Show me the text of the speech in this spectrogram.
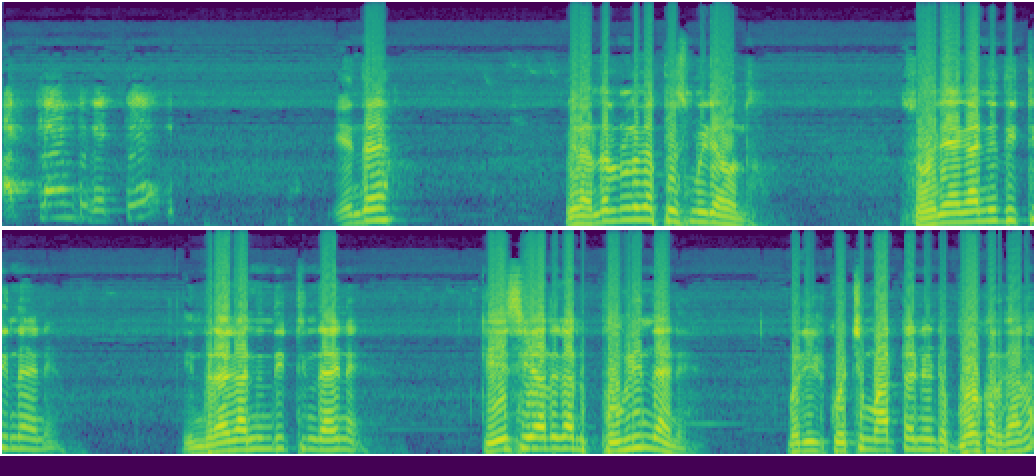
అట్లాంటి వ్యక్తే ఏందే? వీరందరూ ఉన్నారుగా ప్రెస్ మీడియా వాళ్ళు. సోనియా గాంధీని తిట్టింది ఆయనే. ఇందిరాగాంధీని తిట్టింది ఆయనే. కేసీఆర్ గారిని పొగిడింది ఆయన. మరి వీడికి వచ్చి మాట్లాడినంటే బ్రోకర్ కాదా?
